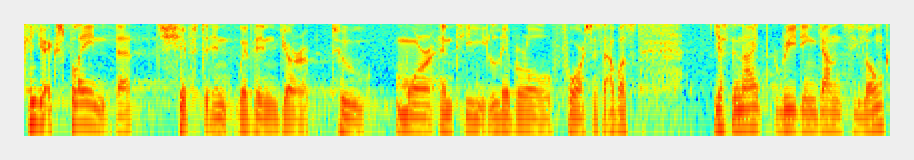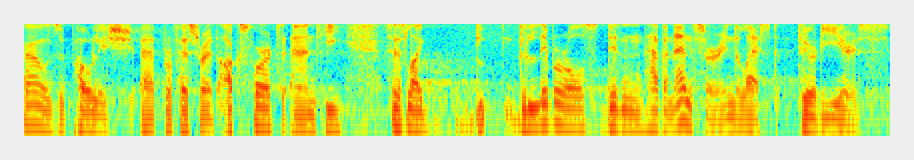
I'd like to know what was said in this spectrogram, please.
Can you explain that shift in within Europe to more anti-liberal forces? I was yesterday night reading Jan Zielonka, who's a Polish uh, professor at Oxford, and he says like the liberals didn't have an answer in the last 30 years.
